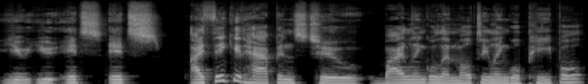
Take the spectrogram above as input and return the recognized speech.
you you it's it's i think it happens to bilingual and multilingual people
